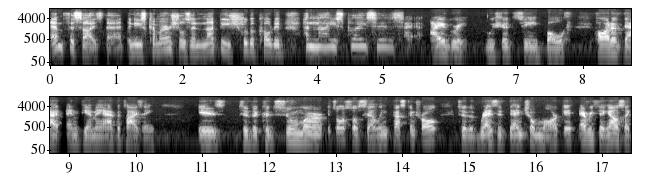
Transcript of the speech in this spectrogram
emphasize that in these commercials and not these sugar coated nice places. I, I agree. We should see both. Part of that NPMA advertising is to the consumer, it's also selling pest control to the residential market, everything else. Like,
